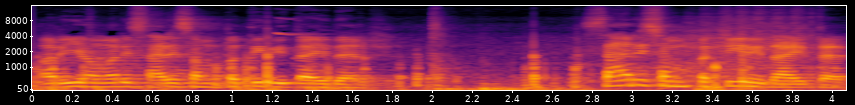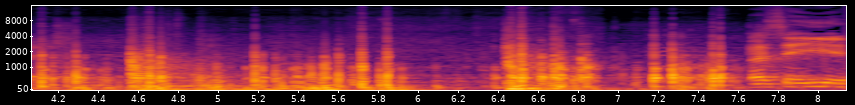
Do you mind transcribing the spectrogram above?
और ये हमारी सारी संपत्ति रिता इधर सारी संपत्ति रहता है इधर बस यही है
